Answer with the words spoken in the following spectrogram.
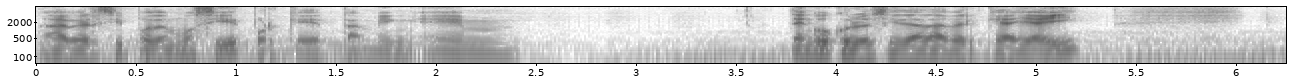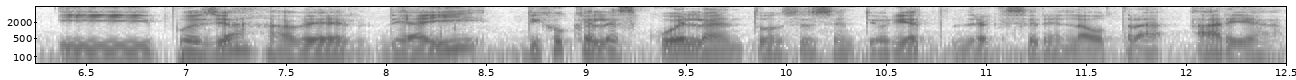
a ver si podemos ir porque también em, tengo curiosidad a ver qué hay ahí. Y pues ya, a ver, de ahí dijo que la escuela, entonces en teoría tendría que ser en la otra área.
